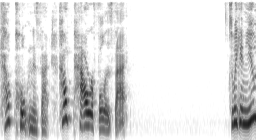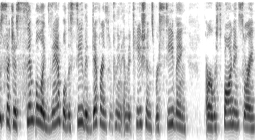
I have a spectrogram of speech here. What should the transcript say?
How potent is that? How powerful is that? So we can use such a simple example to see the difference between invitations receiving or responding, sorry,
